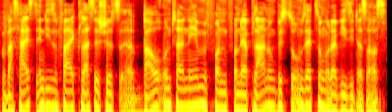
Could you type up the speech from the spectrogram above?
was heißt in diesem Fall klassisches äh, Bauunternehmen von, von der Planung bis zur Umsetzung oder wie sieht das aus?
